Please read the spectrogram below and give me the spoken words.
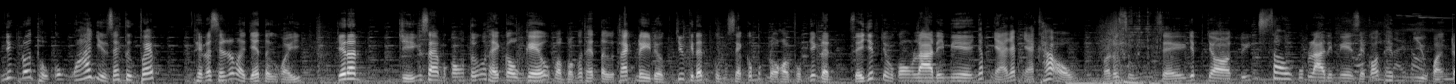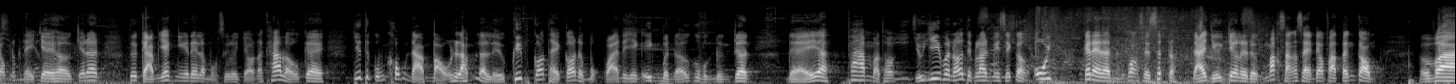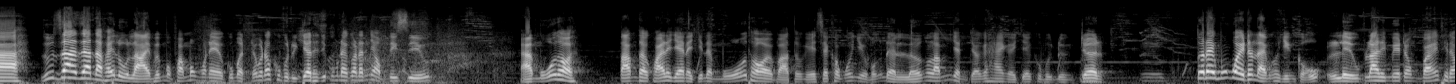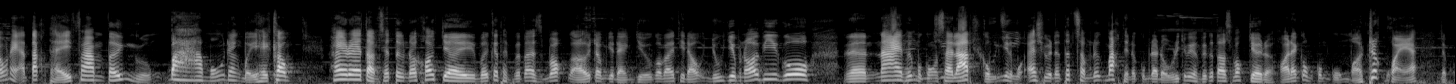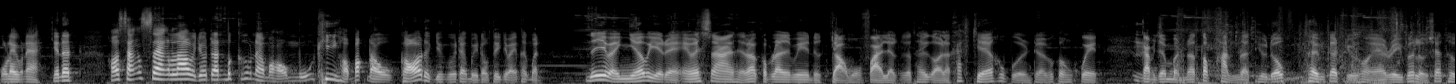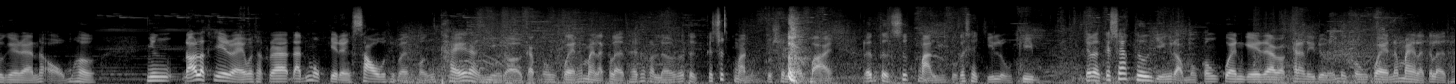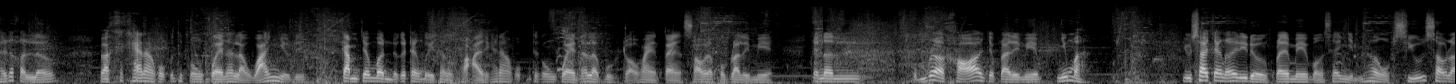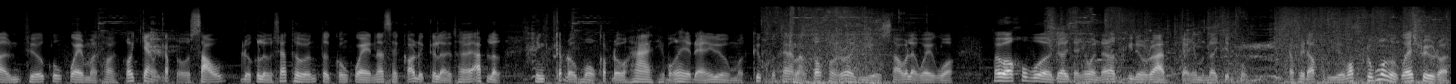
nhưng đối thủ có quá nhiều sát thương phép thì nó sẽ rất là dễ tự hủy. Cho nên chuyển sang một con tướng có thể câu kéo và vẫn có thể tự thoát đi được. Trước khi đến cũng sẽ có mức độ hồi phục nhất định, sẽ giúp cho một con Vladimir nhấp nhả nhấp nhả khá ổn. Và nó cũng sẽ giúp cho tuyến sau của Vladimir sẽ có thêm nhiều khoảng trống để có thể chơi hơn. Cho nên, tôi cảm giác như đây là một sự lựa chọn nó khá là ok. Chứ tôi cũng không đảm bảo lắm là liệu Kip có thể có được một khoảng thời gian yên bình ở khu vực đường trên để à, farm mà thôi. Dù gì mà nói thì Vladimir sẽ cần ui, cái này là đỉnh quang sẽ xích rồi. Đã giữ chân lại được, mắt sẵn sàng cho pha tấn công. Và rút ra ra là phải lùi lại với một pha móc neo của mình. Trong đó khu vực đường trên thì cũng đang có đánh nhau một tí xíu à múa thôi. Tạm thời khoảng thời gian này chỉ là múa thôi và tôi nghĩ sẽ không có nhiều vấn đề lớn lắm dành cho cái hai người chơi khu vực đường trên. Ừ, tôi đang muốn quay trở lại với câu chuyện cũ. Liệu Vladimir trong ván thi đấu này anh ta có thể farm tới ngưỡng ba món trang bị hay không? Hay ra tầm sẽ tương đối khó chơi với cái thành của Sport ở trong giai đoạn giữa của ván thi đấu? Dù như nói Vigo Nai với một con Silas cũng như là một SQ đã thích xong nước mắt thì nó cũng đã đủ để cho phía Sport chơi rồi. Họ đang có một công cụ mở rất khỏe là con Leona. Cho nên họ sẵn sàng lao vào chỗ tranh bất cứ nào mà họ muốn khi họ bắt đầu có được những người trang bị đầu tiên cho bản thân mình nếu như bạn nhớ bây giờ đoạn MSI thì đó là con Vladimir được chọn một vài lần có thể gọi là khắc chế khu vực trên với con quen ừ. cầm cho mình nó tốc hành là thiêu đốt thêm các triệu hồi Ari với lượng sát thương gây ra nó ổn hơn. Nhưng đó là cái giai đoạn mà thật ra đánh một giai đoạn sau thì bạn vẫn thấy rằng nhiều đội cầm con quen nó mang lại cái lợi thế rất là lớn đó từ cái sức mạnh của sân thất bại đến từ sức mạnh của cái xe chỉ luận kim. Cho nên cái sát thương diện rộng một con quen gây ra và khả năng đi đường đến từ con quen nó mang lại cái lợi thế rất là lớn và cái khả năng của cái con que nó là quá nhiều đi. Cầm cho mình được cái trang bị thần thoại thì khả năng của cái con que đó là vượt trội hoàn toàn so với là con Vladimir. Cho nên cũng rất là khó cho Vladimir. Nhưng mà dù sao chăng nữa đi đường Vladimir vẫn sẽ nhỉnh hơn một xíu so với là phía của quen mà thôi. Có chăng cấp độ 6 được cái lượng sát thương đến từ con quen nó sẽ có được cái lợi thế áp lực. Nhưng cấp độ 1, cấp độ 2 thì vẫn là đoạn đi đường mà cướp có khả năng làm tốt hơn rất là nhiều so với là quay Wayward không vừa chơi chọn cho mình đó là Kinoran chọn cho mình đó chinh phục. Trong khi đó thì móc trúng vào người của Ezreal rồi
